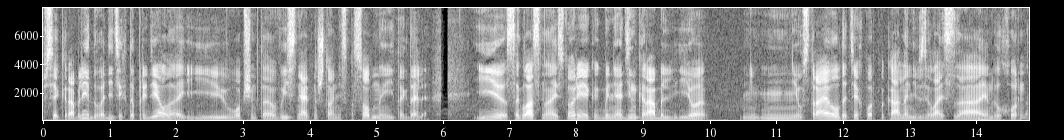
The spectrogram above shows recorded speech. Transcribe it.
все корабли, доводить их до предела и, в общем-то, выяснять, на что они способны и так далее. И, согласно истории, как бы ни один корабль ее не, устраивал до тех пор, пока она не взялась за Envil Hornet.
